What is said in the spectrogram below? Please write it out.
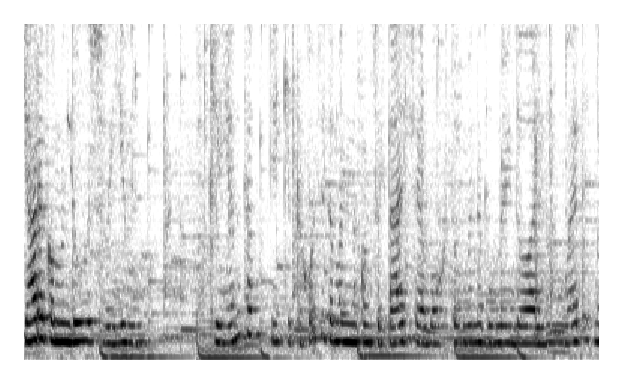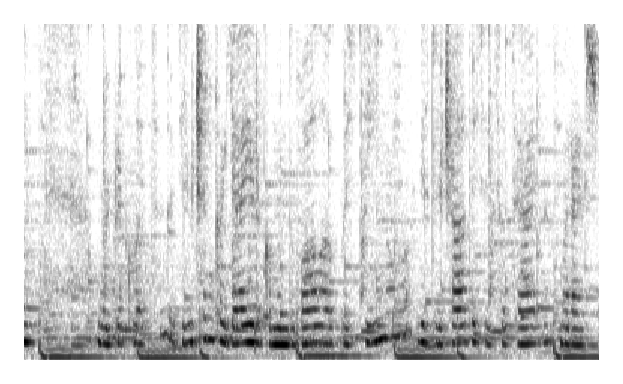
Я рекомендую своїм клієнтам, які приходять до мене на консультації, або хто в мене був на індивідуальному методі. Наприклад, дівчинка, я їй рекомендувала постійно відключатись від соціальних мереж.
